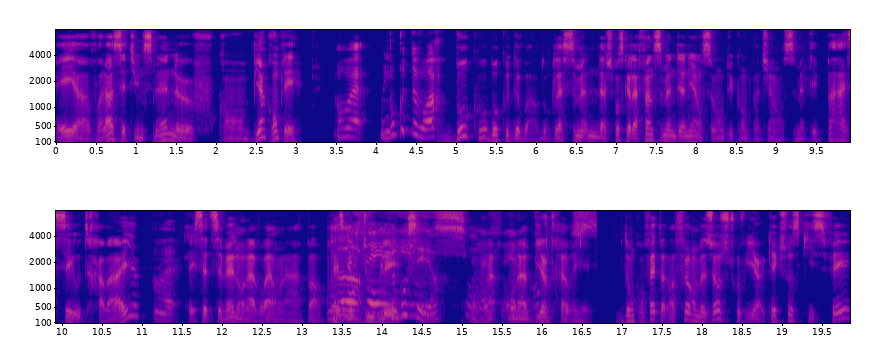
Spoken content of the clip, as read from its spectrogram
Et euh, voilà, c'est une semaine euh, quand bien complète. Ouais, Oui. beaucoup de devoirs. Beaucoup, beaucoup de devoirs. Donc, la semaine, là, je pense qu'à la fin de semaine dernière, on s'est rendu compte, bah, tiens, on se mettait pas assez au travail. Ouais. Et cette semaine, on a, vra- on a On presque a- doublé. on a bossé, hein. on a, fait on a bien travaillé. Donc en fait, au fur et à mesure, je trouve qu'il y a quelque chose qui se fait,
